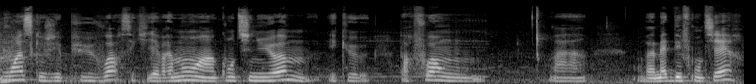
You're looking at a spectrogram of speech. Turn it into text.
Moi, ce que j'ai pu voir, c'est qu'il y a vraiment un continuum et que parfois on va, mettre des frontières.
